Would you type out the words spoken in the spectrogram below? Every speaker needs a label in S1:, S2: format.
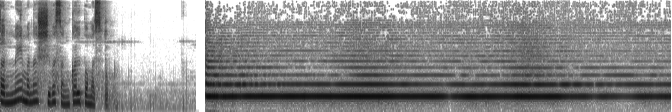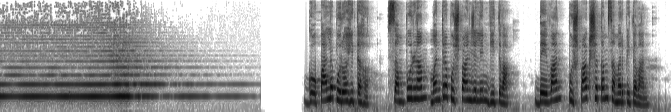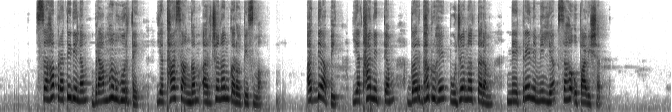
S1: तन्मे मनः शिवसङ्कल्पमस्तु गोपालपुरोहितः सम्पूर्णां मन्त्रपुष्पाञ्जलिं गीत्वा देवान् पुष्पाक्षतं समर्पितवान्. सः प्रतिदिनं ब्राह्ममुहूर्ते यथासाङ्गम् अर्चनं करोति स्म। अद्य अपि यथा नित्यं गर्भगृहे पूजनोत्तरं नेत्रे निमील्य सः उपाविशत्।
